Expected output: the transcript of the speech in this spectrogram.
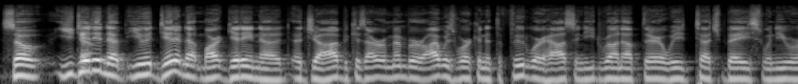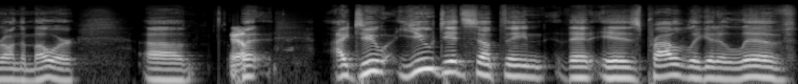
So you did yeah. end up you did end up Mark getting a, a, job because I remember I was working at the food warehouse and you'd run up there. We'd touch base when you were on the mower. Uh, yep. But I do. You did something that is probably going to live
